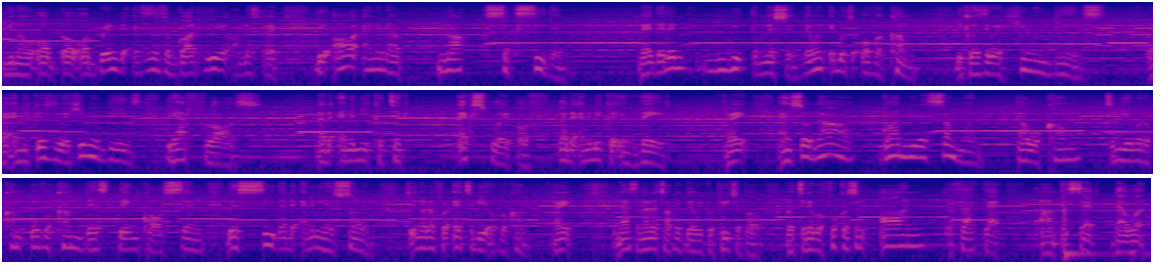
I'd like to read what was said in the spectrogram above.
you know or, or, or bring the existence of God here on this earth, they all ended up not succeeding. Right? They didn't meet the mission. They weren't able to overcome because they were human beings. Right? And because they were human beings, they had flaws that the enemy could take exploit of, that the enemy could invade, right? And so now God needed someone that will come to be able to come overcome this thing called sin, this seed that the enemy has sown, in order for it to be overcome, right? And that's another topic that we could preach about. But today we're focusing on the fact that um, it said that what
